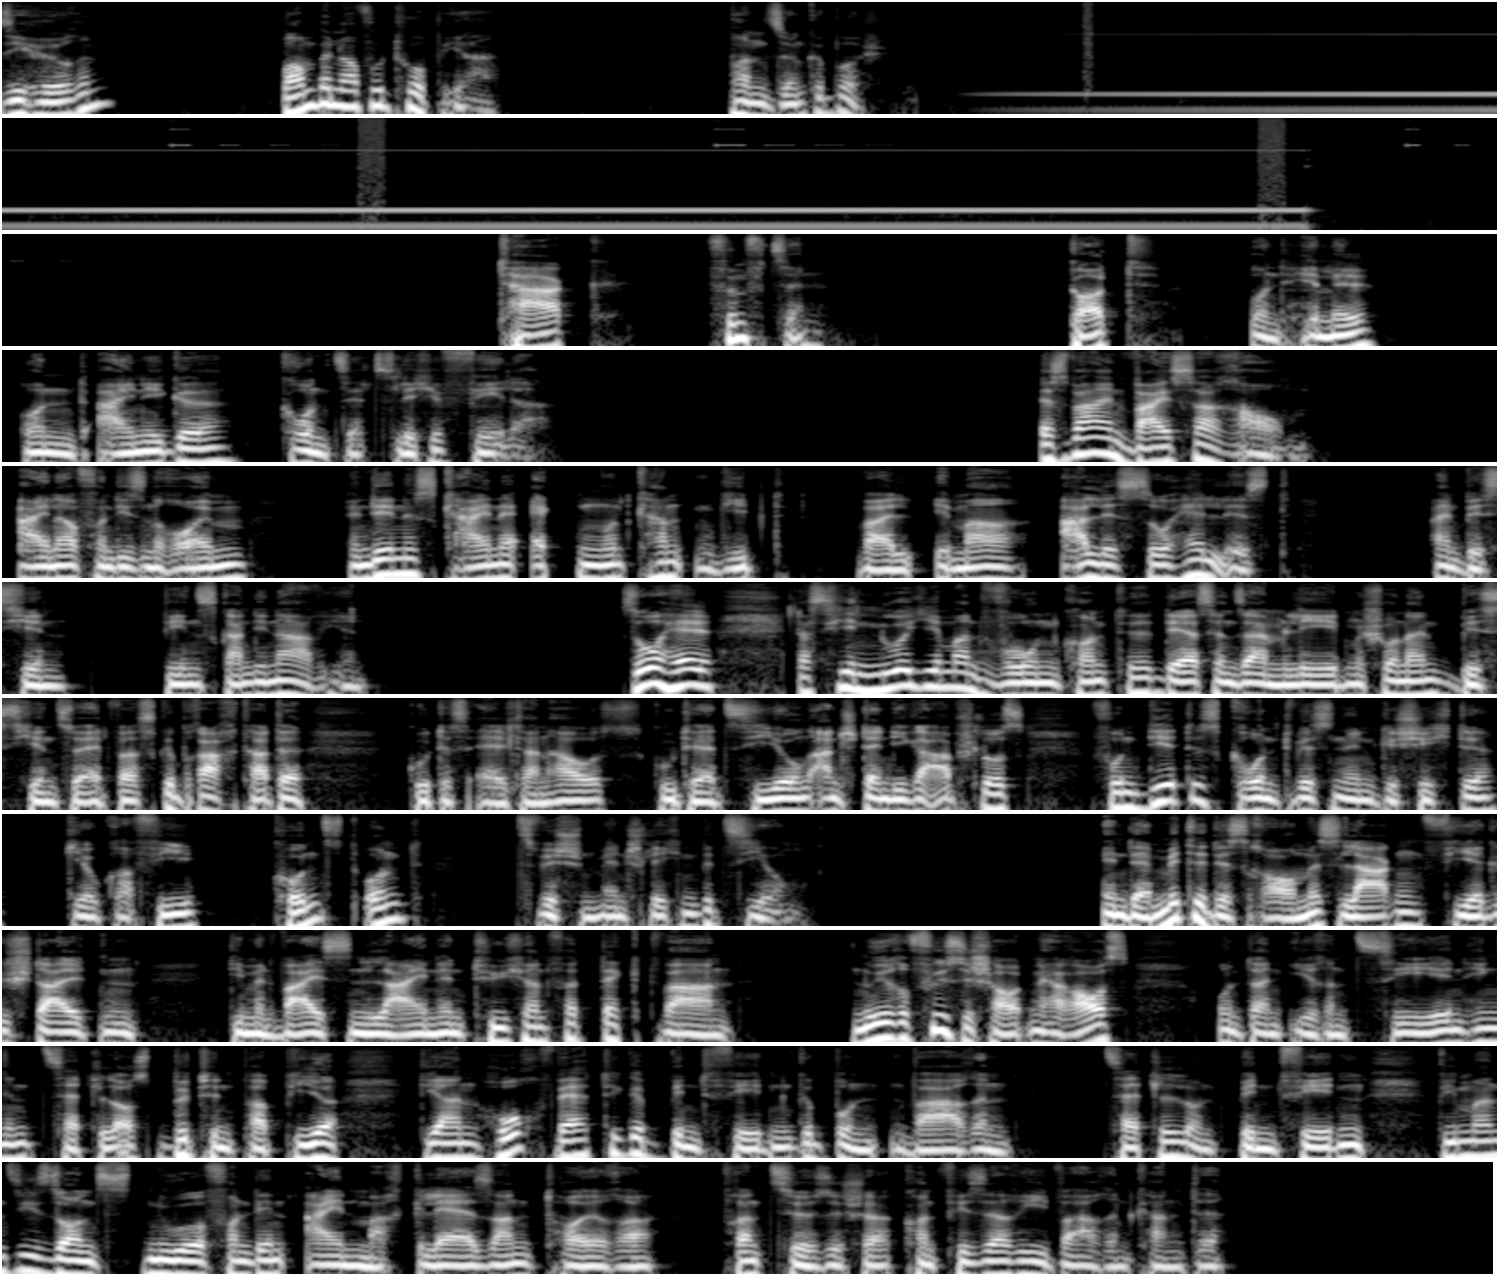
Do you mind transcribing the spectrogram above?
Sie hören Bomben auf Utopia von Sönke Busch. Tag 15 Gott und Himmel und einige grundsätzliche Fehler. Es war ein weißer Raum. Einer von diesen Räumen, in denen es keine Ecken und Kanten gibt, weil immer alles so hell ist, ein bisschen wie in Skandinavien. So hell, dass hier nur jemand wohnen konnte, der es in seinem Leben schon ein bisschen zu etwas gebracht hatte, gutes Elternhaus, gute Erziehung, anständiger Abschluss, fundiertes Grundwissen in Geschichte, Geographie, Kunst und zwischenmenschlichen Beziehungen. In der Mitte des Raumes lagen vier Gestalten, die mit weißen Leinentüchern verdeckt waren. Nur ihre Füße schauten heraus, und an ihren Zehen hingen Zettel aus Büttenpapier, die an hochwertige Bindfäden gebunden waren – Zettel und Bindfäden, wie man sie sonst nur von den Einmachgläsern teurer französischer Konfiseriewaren kannte.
